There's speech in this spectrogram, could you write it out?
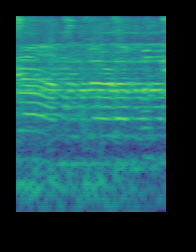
जान तड़पती है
